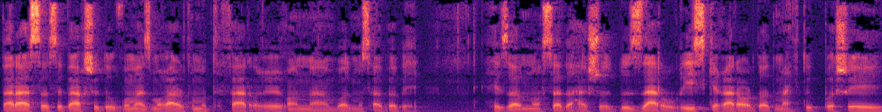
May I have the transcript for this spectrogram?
بر اساس بخش دوم از مقررات متفرقه قانون اموال مصوب 1982 ضروری است که قرارداد مکتوب باشه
